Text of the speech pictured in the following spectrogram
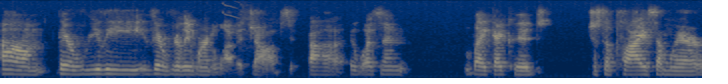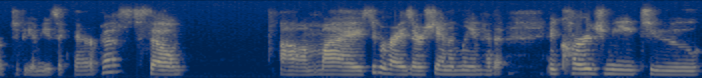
um, there really there really weren't a lot of jobs. Uh, it wasn't like I could just apply somewhere to be a music therapist. So um, my supervisor Shannon Lane had encouraged me to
